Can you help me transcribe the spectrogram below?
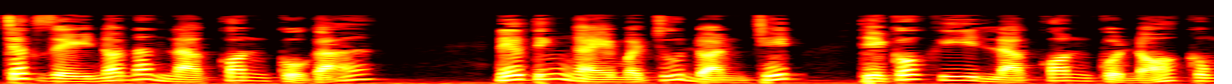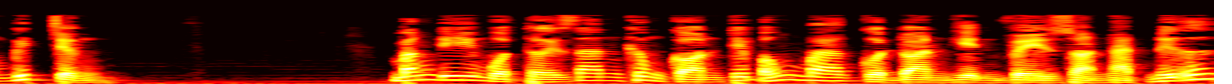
Chắc gì nó đã là con của gã. Nếu tính ngày mà chú đoàn chết, thì có khi là con của nó không biết chừng. Bắn đi một thời gian không còn thấy bóng ma của đoàn hiện về dọa nạt nữa.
